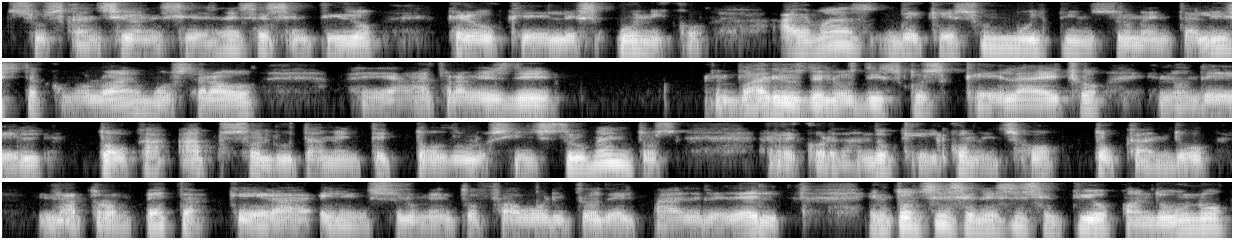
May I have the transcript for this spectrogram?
sus canciones. Y en ese sentido creo que él es único. Además de que es un multiinstrumentalista, como lo ha demostrado eh, a través de varios de los discos que él ha hecho en donde él toca absolutamente todos los instrumentos, recordando que él comenzó tocando la trompeta, que era el instrumento favorito del padre de él. Entonces, en ese sentido, cuando uno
